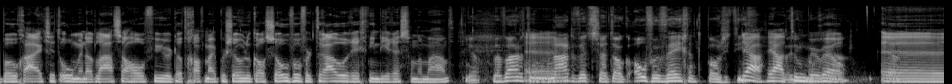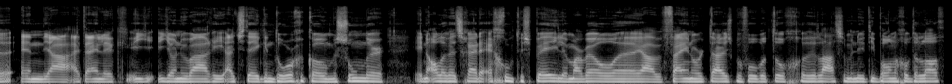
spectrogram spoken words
boog Ajax het om. En dat laatste half uur, dat gaf mij persoonlijk al zoveel vertrouwen richting die rest van de maand. ja. We waren toen na de wedstrijd ook overwegend positief. Ja, ja toen weer wel. ja. Eh, en ja, uiteindelijk januari uitstekend doorgekomen zonder in alle wedstrijden echt goed te spelen. Maar wel eh, ja, Feyenoord thuis bijvoorbeeld toch de laatste minuut die bal nog op de lat.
